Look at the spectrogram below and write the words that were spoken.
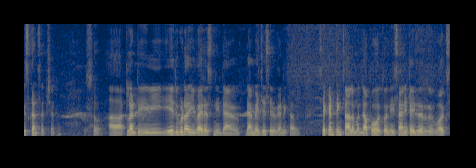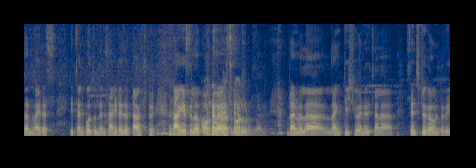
మిస్కన్సెప్షన్ సో అట్లాంటివి ఏది కూడా ఈ వైరస్ని డ్యా డ్యామేజ్ చేసేవి కానీ కాదు. సెకండ్ థింగ్ చాలామంది అపోహతో ఈ శానిటైజర్ వర్క్స్ అండ్ వైరస్ ఇది చనిపోతుందని శానిటైజర్ తాగుతూ తాగేస్తే లోపల వైరస్. దానివల్ల లంగ్ టిష్యూ అనేది చాలా సెన్సిటివ్గా ఉంటుంది.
